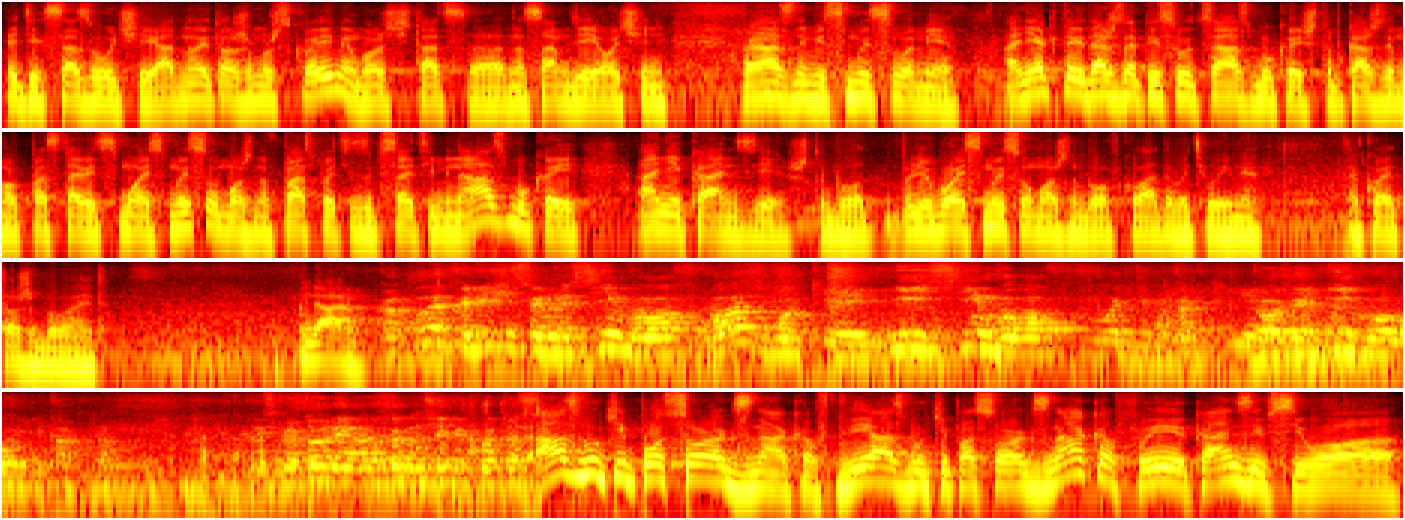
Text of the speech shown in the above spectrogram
этих созвучий. Одно и то же мужское имя может читаться на самом деле очень разными смыслами. А некоторые даже записываются азбукой, чтобы каждый мог поставить свой смысл. Можно в паспорте записать именно азбукой, а не канзи, чтобы вот любой смысл можно было вкладывать в имя. Такое тоже бывает. Да. Какое количество именно символов в азбуке и символов вот, как, тоже иго или как там? То есть, которые уже означают какой-то... Азбуки по 40 знаков. Две азбуки по 40 знаков и канзи всего,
